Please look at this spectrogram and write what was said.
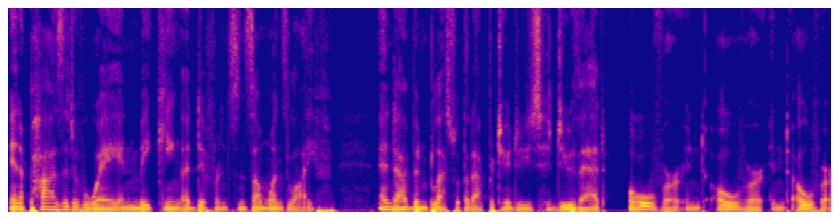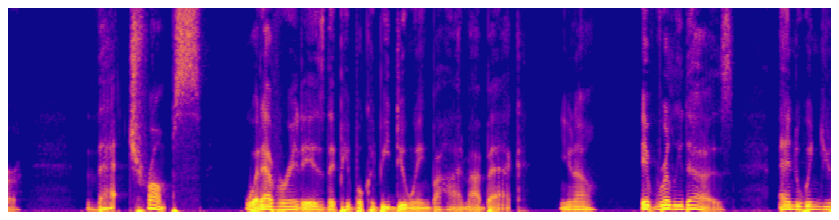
in a positive way and making a difference in someone's life. And I've been blessed with an opportunity to do that over and over and over. That trumps whatever it is that people could be doing behind my back, you know? It really does. And when you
